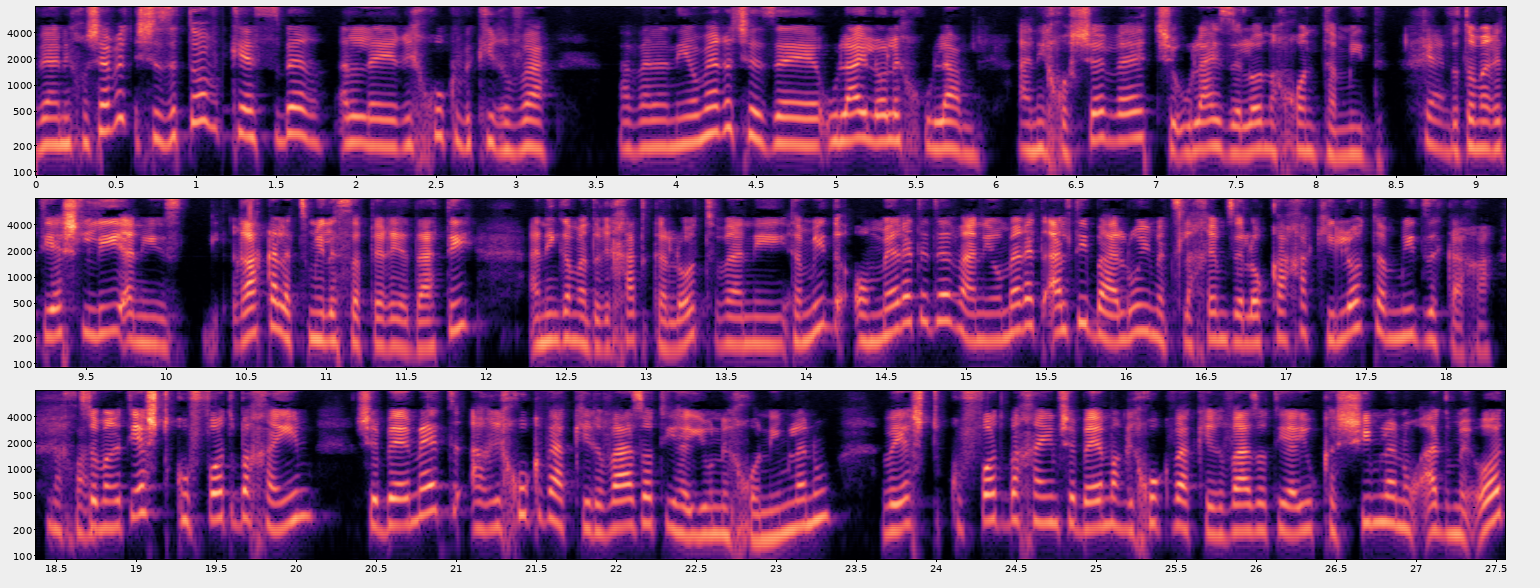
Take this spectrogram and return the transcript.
ואני חושבת שזה טוב כהסבר על אה, ריחוק וקרבה אבל אני אומרת שזה אולי לא לכולם אני חושבת שאולי זה לא נכון תמיד. כן. זאת אומרת יש לי, אני רק על עצמי לספר ידעתי, אני גם מדריכת כלות ואני תמיד אומרת את זה ואני אומרת אל תיבהלו אם אצלכם זה לא ככה כי לא תמיד זה ככה. נכון. זאת אומרת יש תקופות בחיים שבאמת הריחוק והקרבה הזאת היו נכונים לנו ויש תקופות בחיים שבהם הריחוק והקרבה הזאת היו קשים לנו עד מאוד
